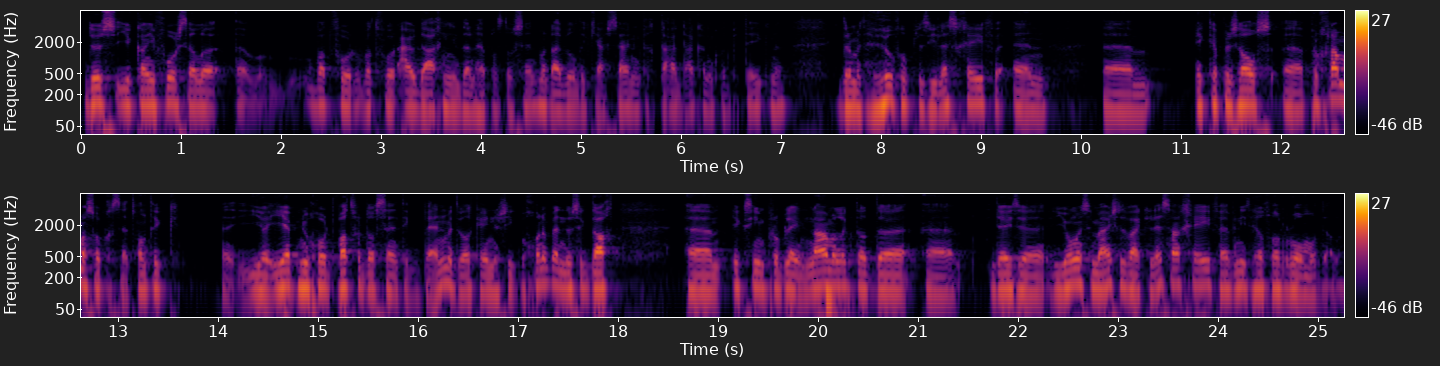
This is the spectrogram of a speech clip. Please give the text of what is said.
Dus je kan je voorstellen uh, wat, voor, wat voor uitdagingen je dan hebt als docent. Maar daar wilde ik juist zijn. Ik dacht, daar, daar kan ik wat betekenen. Ik heb er met heel veel plezier lesgegeven. En ik heb er zelfs uh, programma's op gezet. Want ik uh, je, je hebt nu gehoord wat voor docent ik ben, met welke energie ik begonnen ben. Dus ik dacht, um, ik zie een probleem. Namelijk dat de, deze jongens en meisjes waar ik les aan geef, hebben niet heel veel rolmodellen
